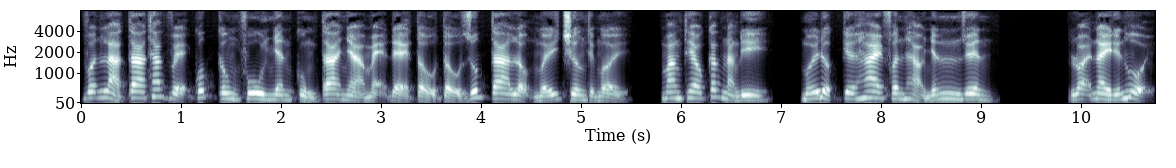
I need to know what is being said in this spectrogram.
vẫn là ta thác vệ quốc công phu nhân cùng ta nhà mẹ để tẩu tẩu giúp ta lộng mấy chương thiệp mời, mang theo các nàng đi, mới được kia hai phân hảo nhân duyên. Loại này đến hội,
